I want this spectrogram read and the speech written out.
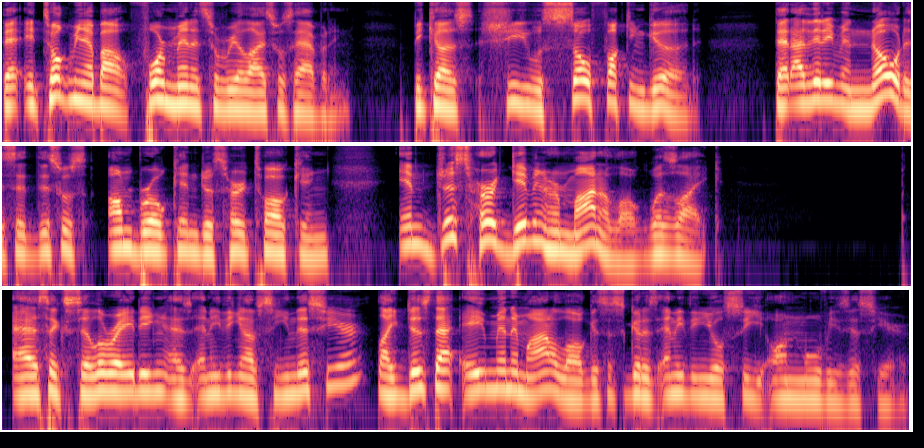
That it took me about four minutes to realize was happening because she was so fucking good that I didn't even notice that this was unbroken, just her talking, and just her giving her monologue was like as exhilarating as anything I've seen this year. Like just that eight minute monologue is as good as anything you'll see on movies this year.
